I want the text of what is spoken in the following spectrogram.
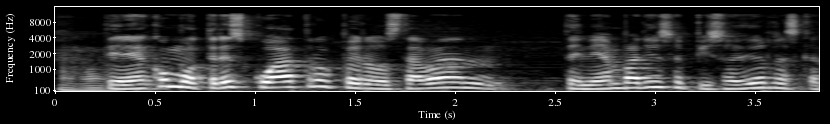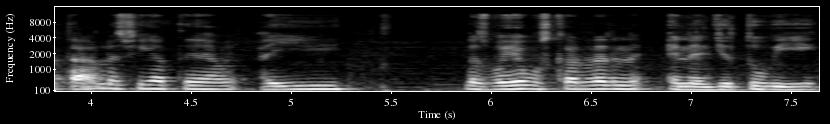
Ajá. Tenían como 3, 4, pero estaban. Tenían varios episodios rescatables, fíjate. Ahí los voy a buscar en, en el YouTube. y-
